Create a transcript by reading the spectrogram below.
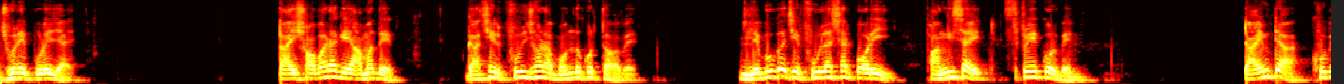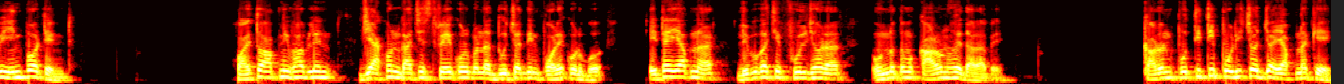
ঝরে পড়ে যায়। তাই সবার আগে আমাদের গাছের ফুল ঝরা বন্ধ করতে হবে। লেবু গাছে ফুল আসার পরেই ফাঙ্গিসাইড স্প্রে করবেন। টাইমটা খুবই ইম্পর্টেন্ট। হয়তো আপনি ভাবলেন যে এখন গাছে স্প্রে করব না, দু চার দিন পরে করব। এটাই আপনার লেবু গাছে ফুল ঝরার অন্যতম কারণ হয়ে দাঁড়াবে। কারণ প্রতিটি পরিচর্যায় আপনাকে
